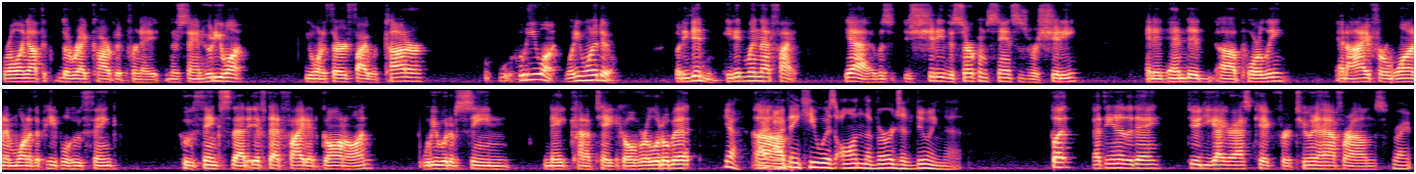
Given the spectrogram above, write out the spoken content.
rolling out the, the red carpet for Nate, and they're saying, "Who do you want? You want a third fight with Conor? Who do you want? What do you want to do?" But he didn't. He didn't win that fight. Yeah, it was shitty. The circumstances were shitty, and it ended uh, poorly. And I, for one, am one of the people who think, who thinks that if that fight had gone on, we would have seen Nate kind of take over a little bit. Yeah, I, I Um, think he was on the verge of doing that. But at the end of the day, dude, you got your ass kicked for two and a half rounds. Right.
